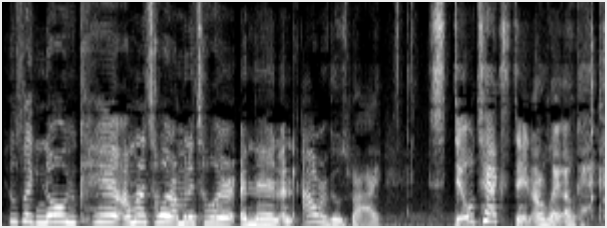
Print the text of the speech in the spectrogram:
He was like, no, you can't. I'm gonna tell her. I'm gonna tell her. And then an hour goes by, still texting. I was like, okay.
